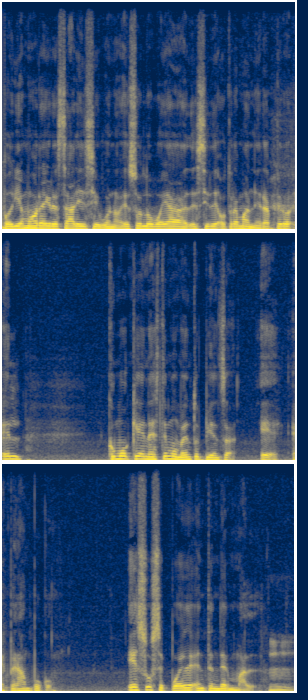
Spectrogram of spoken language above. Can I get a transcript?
podríamos regresar y decir, bueno, eso lo voy a decir de otra manera. Pero él como que en este momento piensa, eh, espera un poco. Eso se puede entender mal. Mm.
